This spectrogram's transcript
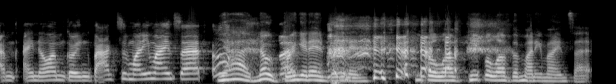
I'm. I know I'm going back to money mindset. yeah, no, but- bring it in, bring it in. people love people love the money mindset.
